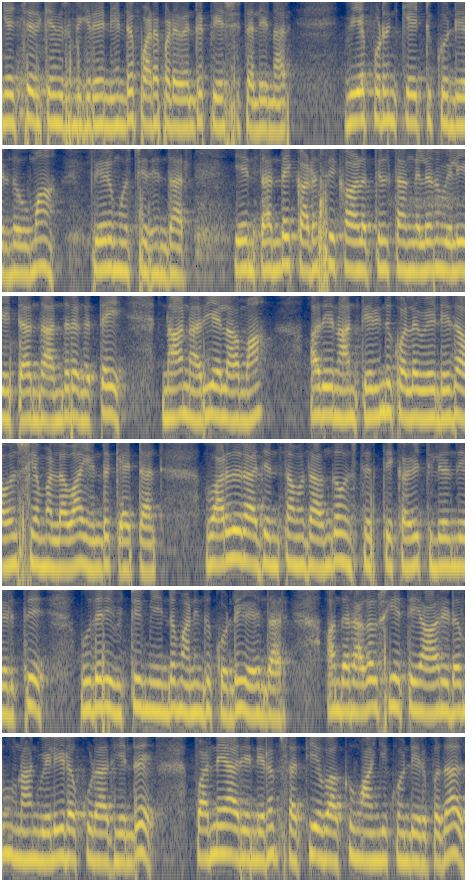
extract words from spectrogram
எச்சரிக்க விரும்புகிறேன் என்று படப்படவென்று பேசி தள்ளினார். வியப்புடன் கேட்டுக்கொண்டிருந்த உமா பெருமூச்சிருந்தார் என் தந்தை கடைசி காலத்தில் தங்களிடம் வெளியிட்ட அந்த அந்தரங்கத்தை நான் அறியலாமா? அதை நான் தெரிந்து கொள்ள வேண்டியது அவசியம் அல்லவா என்று கேட்டாள். வரதராஜன் தமது அங்கவஸ்திரத்தை கழுத்திலிருந்து எடுத்து உதறிவிட்டு மீண்டும் அணிந்து கொண்டு எழுந்தார். அந்த ரகசியத்தை யாரிடமும் நான் வெளியிடக்கூடாது என்று பண்ணையார் என்னிடம் சத்திய வாக்கு வாங்கி கொண்டிருப்பதால்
